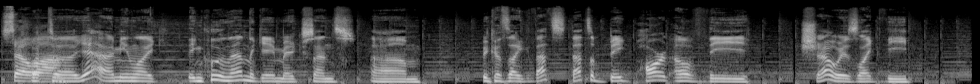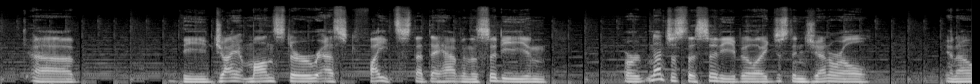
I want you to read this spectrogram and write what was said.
so, But um, uh, yeah, I mean, like including that in the game makes sense um, because like that's that's a big part of the show is like the uh, the giant monster esque fights that they have in the city and or not just the city, but like just in general, you know,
